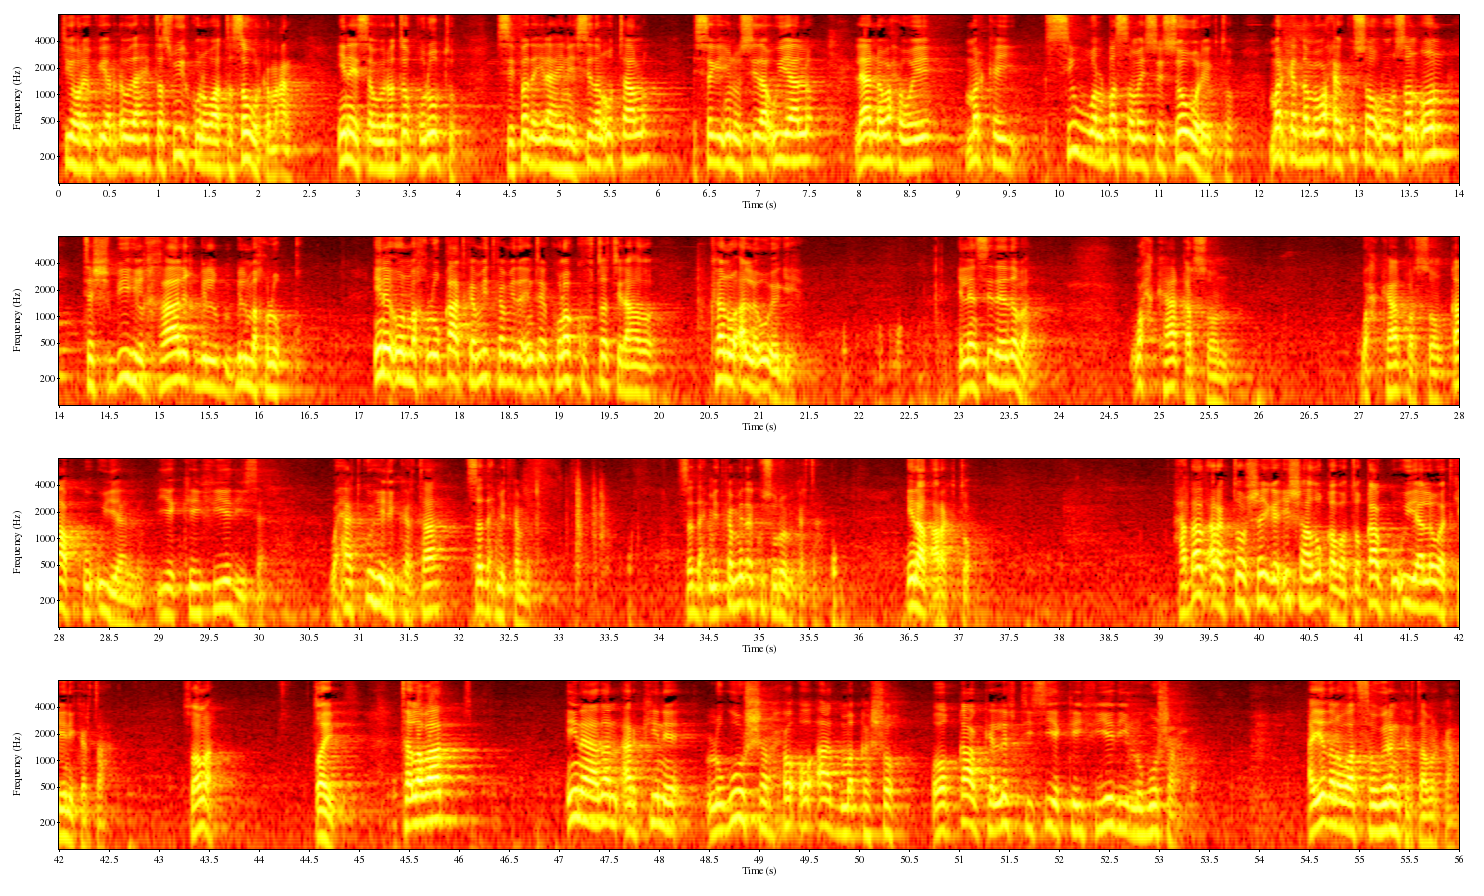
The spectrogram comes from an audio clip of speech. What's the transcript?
Tii horey ku yara dhowdahay taswiirkuna waa tasawurka macnaha. Inay sawirato quluubtu sifada ilahay inay sidan u taallo isagii inuu sidaa u yaallo leanna waxa weeye markay si walba samayso soo wareegto marka dambe waxay ku soo uruursan uun tashbiihi alkhaaliq bilmakhluuq inay uun makhluuqaadka mid ka mida intay kula kufto tidhaahdo kanuu alla u egyahay. Ilan sideedaba wax kaa qarsoon wax kaa qarsoon qaabkuu u yaallo iyo kayfiyadiisa waxaad ku heli kartaa saddex mid ka mid. Saddex mid ka mid a ku suroobi kartaa. Inaad aragto. Haddaad aragto shayga ishaad u qabato qaabkuu u yaallo waad keeni kartaa. Soo ma? Ayib ta labaad inaadan arkine laguu sharxo oo aada maqasho oo qaabka laftiisa iyo kayfiyadii laguu sharxo. Ayadana waad sawiran kartaa markaa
